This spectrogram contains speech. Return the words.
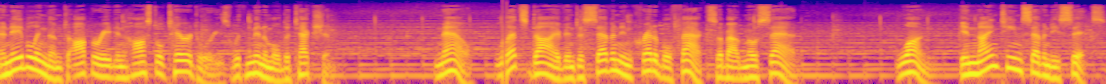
enabling them to operate in hostile territories with minimal detection. Now, let's dive into 7 incredible facts about Mossad. 1. In 1976,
